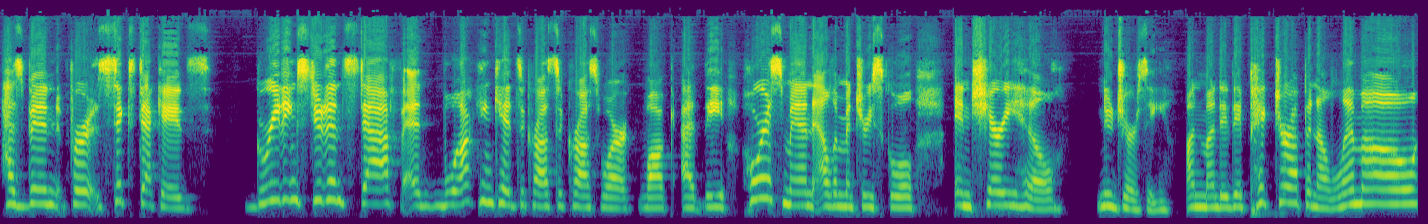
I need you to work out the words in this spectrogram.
has been for six decades greeting students, staff, and walking kids across the crosswalk walk at the Horace Mann Elementary School in Cherry Hill, New Jersey. On Monday, they picked her up in a limo,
